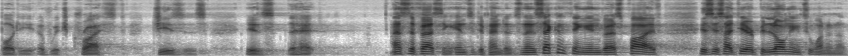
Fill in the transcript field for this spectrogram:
body of which Christ Jesus is the head. That's the first thing, interdependence. And then the second thing in verse 5 is this idea of belonging to one another.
